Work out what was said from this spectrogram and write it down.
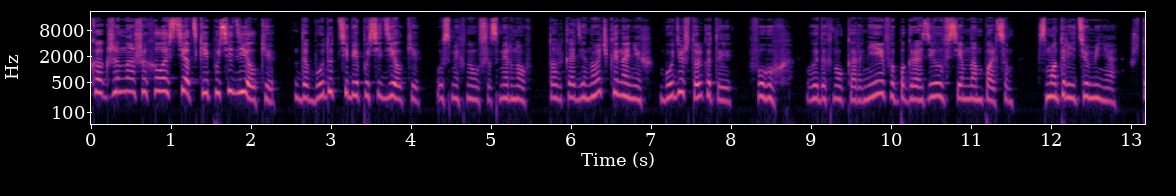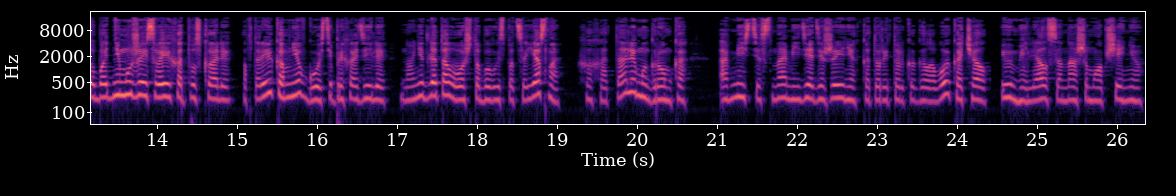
Как же наши холостяцкие посиделки!» «Да будут тебе посиделки!» – усмехнулся Смирнов. «Только одиночкой на них будешь только ты». «Фух!» – выдохнул Корнеев и погрозил всем нам пальцем. «Смотрите у меня, чтобы одни мужей своих отпускали, а вторые ко мне в гости приходили, но не для того, чтобы выспаться, ясно?» Хохотали мы громко, а вместе с нами и дядя Женя, который только головой качал и умилялся нашему общению.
